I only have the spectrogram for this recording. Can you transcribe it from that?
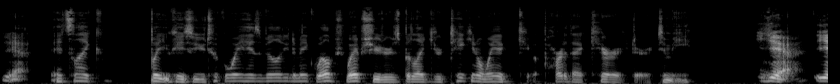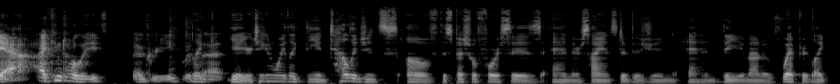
yeah. It's like, but okay, so you took away his ability to make web, web shooters, but like, you're taking away a, a part of that character to me. Yeah, yeah, I can totally agree with Like, that. yeah, you're taking away like the intelligence of the special forces and their science division and the amount of weapon, like,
